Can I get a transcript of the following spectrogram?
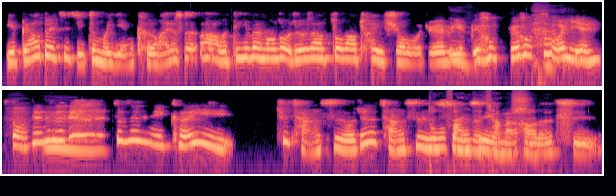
也不要对自己这么严苛嘛。就是啊，我第一份工作我就是要做到退休，我觉得也不用不用这么严重，就是就是你可以去尝试，我觉得尝试算是蛮好的词。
